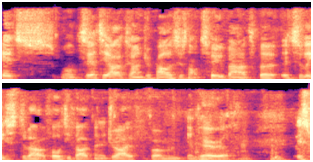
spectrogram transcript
It's well, to get to Alexandra Palace, it's not too bad, but it's at least about a forty-five minute drive from Imperial. It's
